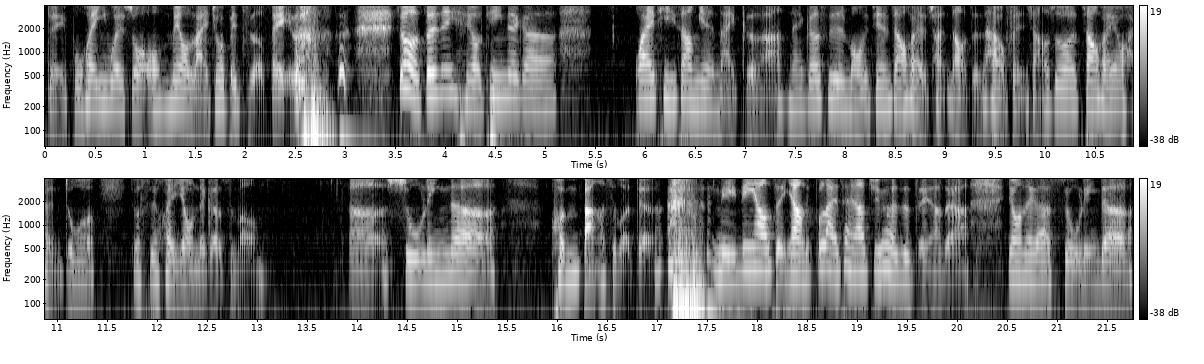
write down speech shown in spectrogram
对，不会因为说哦没有来就会被责备了。就我最近有听那个。YT 上面哪个啊？哪个是某一间教会的传道者？他有分享说，教会有很多都是会用那个什么，呃，属灵的捆绑什么的。你一定要怎样？你不来参加聚会是怎样的啊？用那个属灵的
